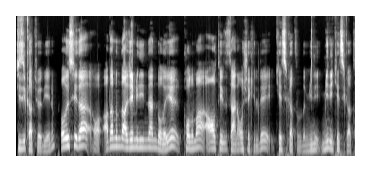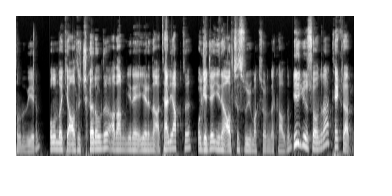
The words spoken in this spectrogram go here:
çizik atıyor diyelim. Dolayısıyla adamın da acemiliğinden dolayı koluma 6-7 tane o şekilde kesik atıldı. Mini, mini kesik atıldı diyelim. Kolumdaki alçı çıkarıldı. Adam yine yerine atel yaptı. O gece yine alçısız uyumak zorunda kaldım. Bir gün sonra tekrar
